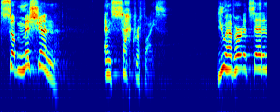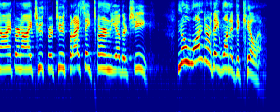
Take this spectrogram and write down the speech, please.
submission, and sacrifice. You have heard it said, an eye for an eye, tooth for a tooth, but I say turn the other cheek. No wonder they wanted to kill him.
